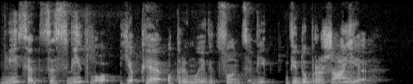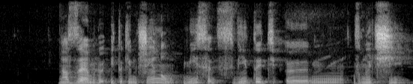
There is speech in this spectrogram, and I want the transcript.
Місяць це світло, яке отримує від сонця, відображає на землю, і таким чином місяць світить е, вночі.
